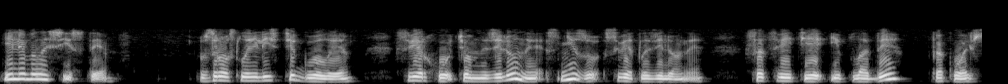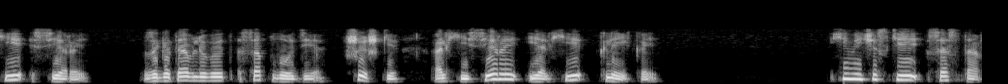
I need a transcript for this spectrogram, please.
или волосистые. Взрослые листья голые, сверху темно-зеленые, снизу светло-зеленые. Соцветия и плоды, как у ольхи, серой. Заготавливают соплодия, шишки – ольхи серой и ольхи клейкой. Химический состав.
